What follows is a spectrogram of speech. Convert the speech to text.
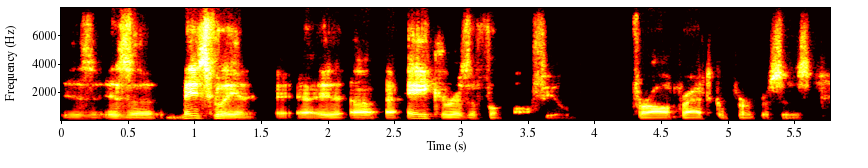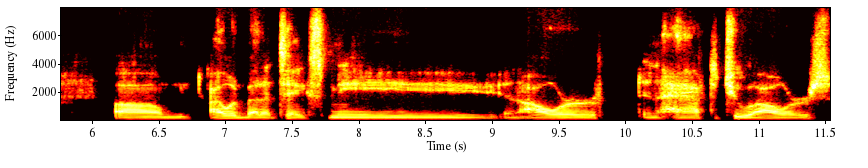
is is a basically a, a, a, a acre is a football field for all practical purposes. Um, I would bet it takes me an hour and a half to two hours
